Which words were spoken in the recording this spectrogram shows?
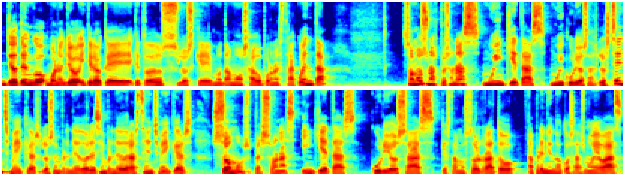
yo tengo, bueno, yo y creo que, que todos los que montamos algo por nuestra cuenta, somos unas personas muy inquietas, muy curiosas. Los changemakers, los emprendedores y emprendedoras changemakers, somos personas inquietas, curiosas, que estamos todo el rato aprendiendo cosas nuevas,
